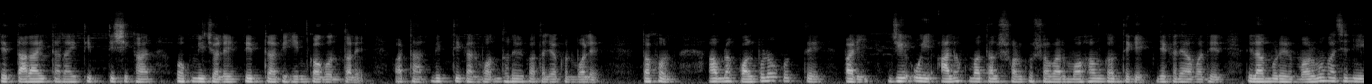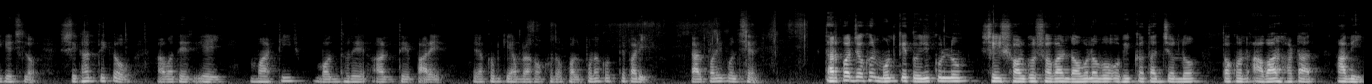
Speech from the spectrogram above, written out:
যে তারাই তারাই দীপ্তি শিখার অগ্নিজলে নিদ্রাবিহীন গগনতলে, অর্থাৎ মৃত্তিকার বন্ধনের কথা যখন বলে তখন আমরা কল্পনাও করতে পারি যে ওই আলোক মাতাল স্বর্গসভার মহাঙ্গন থেকে যেখানে আমাদের নীলাম্বরের মর্ম মাঝে নিয়ে গেছিল সেখান থেকেও আমাদের এই মাটির বন্ধনে আনতে পারে। এরকম কি আমরা কখনো কল্পনা করতে পারি? তারপরেই বলছেন, তারপর যখন মনকে তৈরি করলুম সেই স্বর্গসভার নবনব অভিজ্ঞতার জন্য, তখন আবার হঠাৎ আমি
